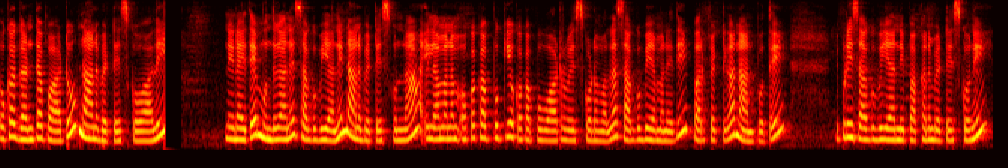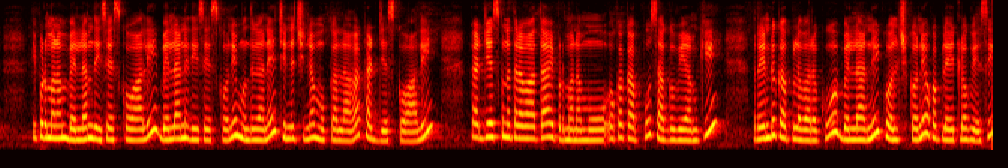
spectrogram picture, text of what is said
ఒక గంట పాటు నానబెట్టేసుకోవాలి. నేనైతే ముందుగానే సగ్గు బియ్యాన్ని నానబెట్టేసుకున్నా. ఇలా మనం ఒక కప్పుకి ఒక కప్పు వాటర్ వేసుకోవడం వల్ల సగ్గు బియ్యం అనేది పర్ఫెక్ట్గా నానిపోతాయి. ఇప్పుడు ఈ సగ్గు బియ్యాన్ని పక్కన పెట్టేసుకొని ఇప్పుడు మనం బెల్లం తీసేసుకోవాలి. బెల్లాన్ని తీసేసుకొని ముందుగానే చిన్న చిన్న ముక్కల్లాగా కట్ చేసుకోవాలి. కట్ చేసుకున్న తర్వాత ఇప్పుడు మనము ఒక కప్పు సగ్గు బియ్యంకి రెండు కప్పుల వరకు బెల్లాన్ని కొలుచుకొని ఒక ప్లేట్లోకి వేసి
